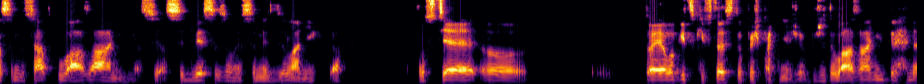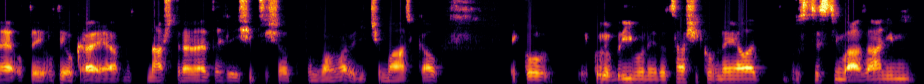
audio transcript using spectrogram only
75 vázání. Asi, asi dvě sezóny jsem jezdil na nich. A prostě to je logicky v té stopě špatně, že? protože to vázání drhne o ty, o ty okraje. A náš trenér tehdejší přišel potom za mnou rodičema a říkal, jako, jako dobrý, on je docela šikovný, ale prostě s tím vázáním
